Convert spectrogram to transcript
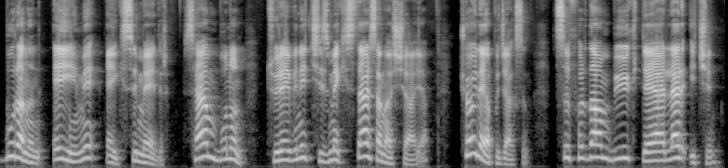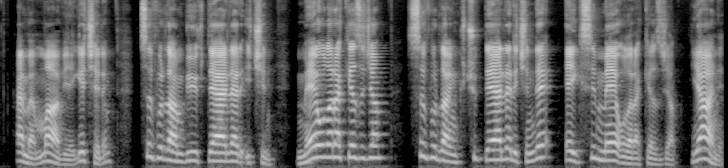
Buranın eğimi eksi m'dir. Sen bunun türevini çizmek istersen aşağıya şöyle yapacaksın. Sıfırdan büyük değerler için hemen maviye geçelim. Sıfırdan büyük değerler için m olarak yazacağım. Sıfırdan küçük değerler için de eksi m olarak yazacağım. Yani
